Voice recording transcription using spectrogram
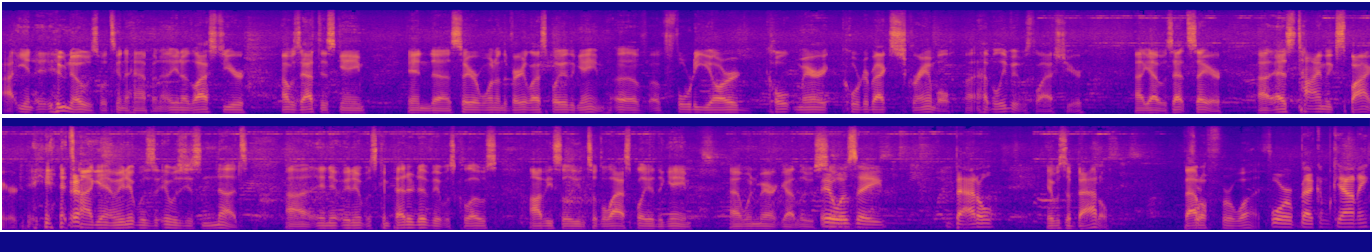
I, you know, who knows what's going to happen? Uh, You know, last year I was at this game, and uh, Sayre won on the very last play of the game of a 40-yard Colt Merritt quarterback scramble. I I believe it was last year. Uh, yeah, it was at Sayre. Uh, as time expired, It's not- I mean, it was it was just nuts, uh, and, it, and it was competitive. It was close, obviously, until the last play of the game uh, when Merritt got loose. It So was a battle it was a battle. Battle for what? for Beckham County.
